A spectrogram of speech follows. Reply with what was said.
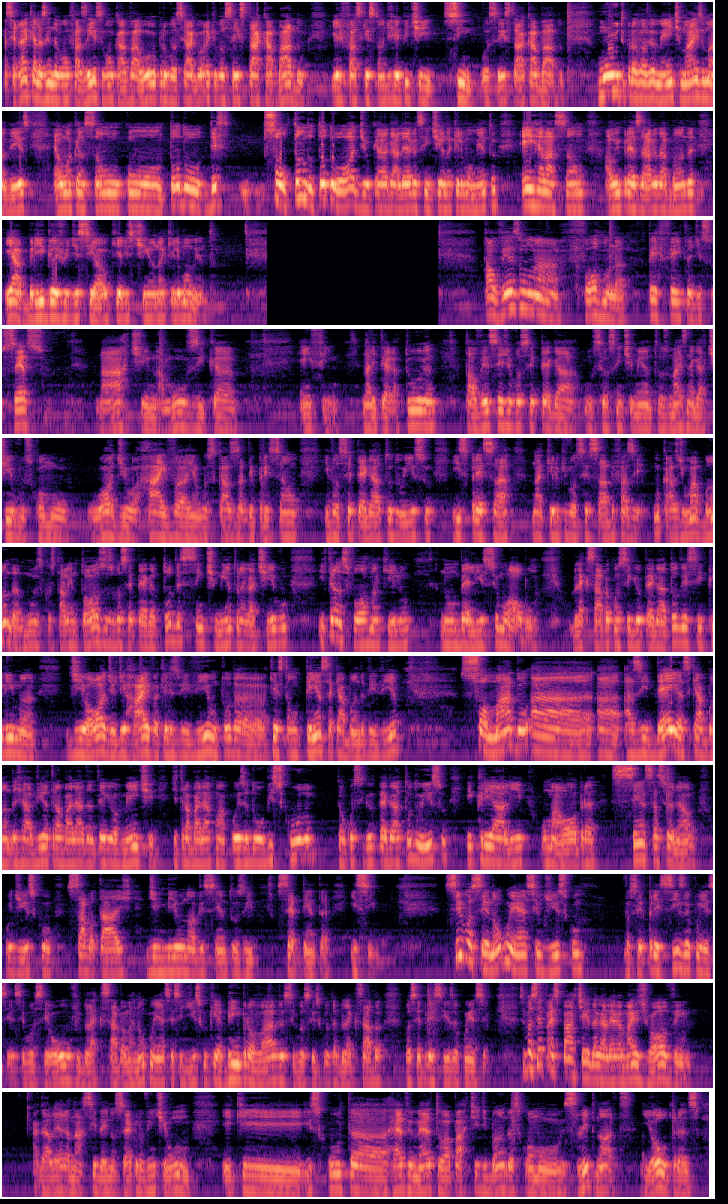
Será que elas ainda vão fazer isso? Vão cavar ouro para você agora que você está acabado? E ele faz questão de repetir: sim, você está acabado. Muito provavelmente, mais uma vez, é uma canção com todo. soltando todo o ódio que a galera sentia naquele momento em relação ao empresário da banda e à briga judicial que eles tinham naquele momento. Talvez uma fórmula perfeita de sucesso na arte, na música, enfim, na literatura. Talvez seja você pegar os seus sentimentos mais negativos, como o ódio, a raiva, em alguns casos a depressão, e você pegar tudo isso e expressar naquilo que você sabe fazer. No caso de uma banda, músicos talentosos, você pega todo esse sentimento negativo e transforma aquilo num belíssimo álbum. O Black Sabbath conseguiu pegar todo esse clima de ódio, de raiva que eles viviam, toda a questão tensa que a banda vivia, somado às ideias que a banda já havia trabalhado anteriormente, de trabalhar com a coisa do obscuro, então conseguiu pegar tudo isso e criar ali uma obra sensacional, o disco Sabotage de 1975. Se você não conhece o disco, você precisa conhecer. Se você ouve Black Sabbath, mas não conhece esse disco, que é bem provável, se você escuta Black Sabbath, você precisa conhecer. Se você faz parte aí da galera mais jovem, a galera nascida aí no século 21 e que escuta heavy metal a partir de bandas como Slipknot e outras,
